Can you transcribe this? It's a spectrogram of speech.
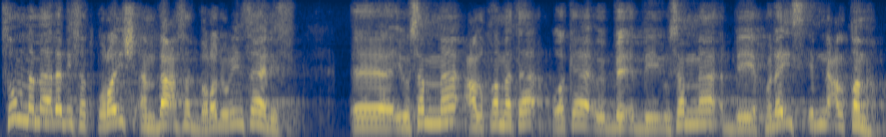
ثم ما لبثت قريش أن بعثت برجل ثالث آه، يسمى علقمة وكا يسمى بحليس ابن علقمة.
